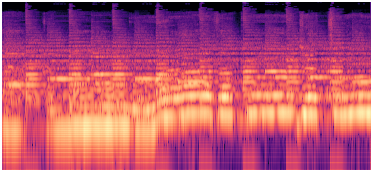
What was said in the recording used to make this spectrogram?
Takkan membuat aku jatuh.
